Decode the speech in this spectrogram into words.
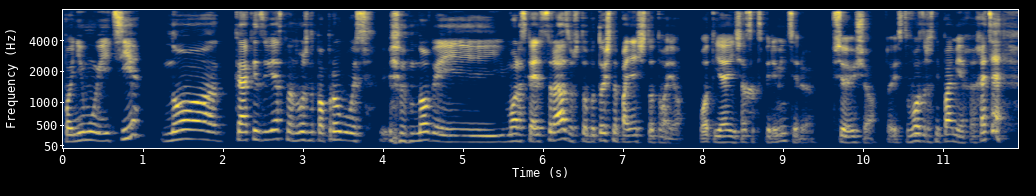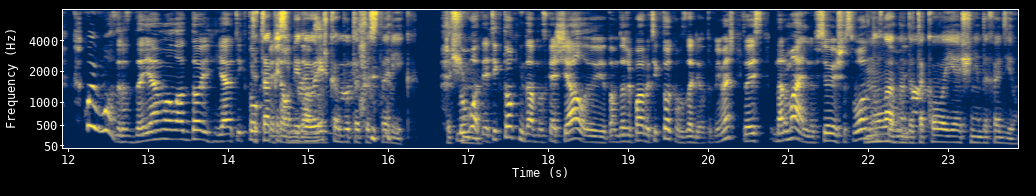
по нему идти, но, как известно, нужно попробовать много и, можно сказать, сразу, чтобы точно понять, что твое. Вот я и сейчас экспериментирую. Все еще. То есть возраст не помеха. Хотя, какой возраст? Да я молодой. Я тикток Ты так о себе недавно. говоришь, как будто ты старик. Почему? Ну вот, я ТикТок недавно скачал, и там даже пару ТикТоков залил, ты понимаешь? То есть нормально, все еще с возрастом. Ну ладно, до такого я еще не доходил.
